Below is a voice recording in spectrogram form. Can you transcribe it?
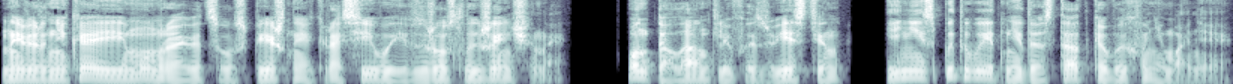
Наверняка и ему нравятся успешные, красивые и взрослые женщины. Он талантлив, известен и не испытывает недостатка в их внимании.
